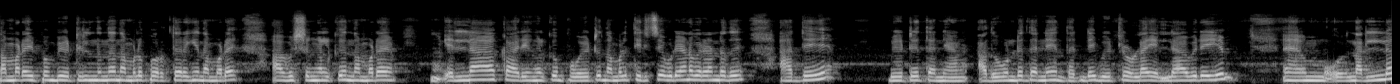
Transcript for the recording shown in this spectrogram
നമ്മുടെ ഇപ്പം വീട്ടിൽ നിന്ന് നമ്മൾ പുറത്തിറങ്ങി നമ്മുടെ ആവശ്യങ്ങൾക്ക് നമ്മുടെ എല്ലാ കാര്യങ്ങൾക്കും പോയിട്ട് നമ്മൾ തിരിച്ചെവിടെയാണ് വരേണ്ടത്? അതേ വീട്ടിൽ തന്നെയാണ്. അതുകൊണ്ട് തന്നെ തന്റെ വീട്ടിലുള്ള എല്ലാവരെയും നല്ല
